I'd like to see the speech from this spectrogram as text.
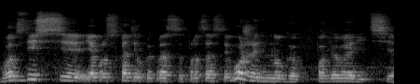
Вот здесь я просто хотел как раз про Царствие Божие немного поговорить.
